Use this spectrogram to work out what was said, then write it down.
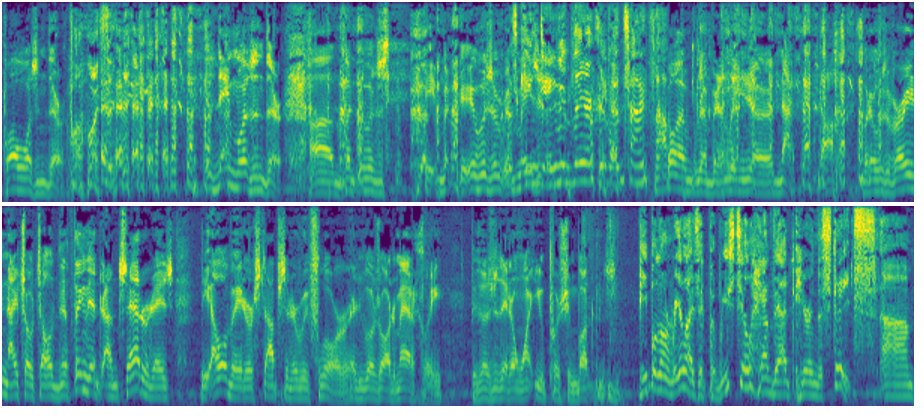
Paul wasn't there. Paul wasn't there. His name wasn't there, uh, but it was. But it was a Was King. David there at one time? Well, evidently uh, not. Uh, but it was a very nice hotel. The thing that on Saturdays, the elevator stops at every floor and goes automatically because they don't want you pushing buttons. people don't realize it, but we still have that here in the States. Um,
